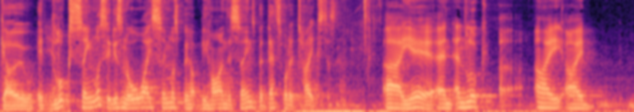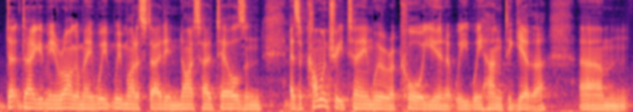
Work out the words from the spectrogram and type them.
go. It yeah. looks seamless. It isn't always seamless behind the scenes, but that's what it takes, doesn't it? Uh, yeah, and and look, I I don't, don't, get me wrong. I mean, we, we might have stayed in nice hotels, and as a commentary team, we were a core unit. We, we hung together. Um,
